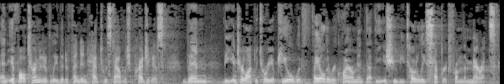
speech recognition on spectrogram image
And if alternatively the defendant had to establish prejudice, then the interlocutory appeal would fail the requirement that the issue be totally separate from the merits,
